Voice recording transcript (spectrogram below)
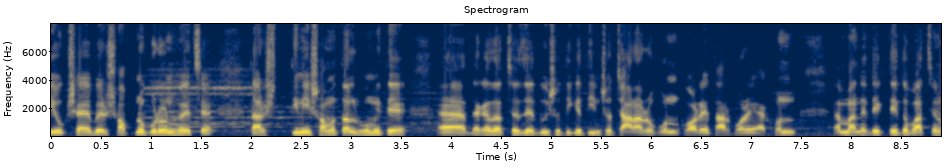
ডিউক সাহেবের স্বপ্ন পূরণ হয়েছে। তার তিনি সমতল ভূমিতে দেখা যাচ্ছে যে দুইশো থেকে তিনশো চারা রোপণ করে। তারপরে এখন মানে দেখতেই তো পাচ্ছেন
